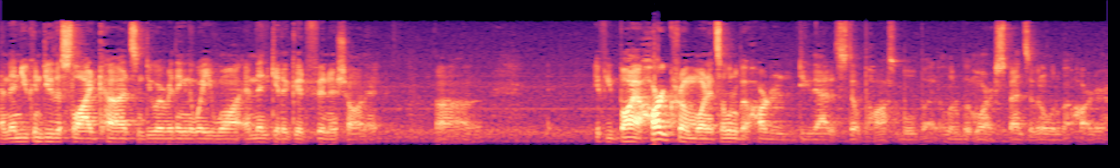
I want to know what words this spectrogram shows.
and then you can do the slide cuts and do everything the way you want, and then get a good finish on it. Uh, if you buy a hard chrome one, it's a little bit harder to do that. It's still possible, but a little bit more expensive and a little bit harder.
